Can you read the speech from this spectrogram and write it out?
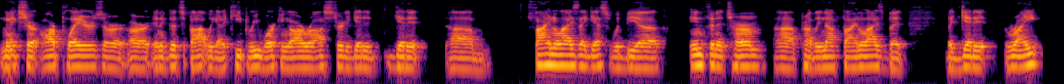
make sure our players are are in a good spot. We got to keep reworking our roster to get it get it um, finalized. I guess would be a infinite term. Uh, probably not finalized, but but get it right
